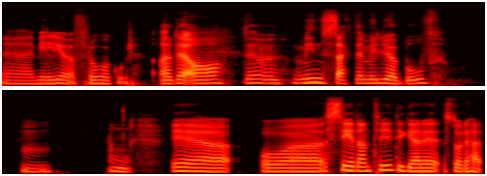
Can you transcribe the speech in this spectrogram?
eh, miljöfrågor. Ja, det, ja, det är minst sagt en miljöbov. Mm. Mm. Eh, och sedan tidigare står det här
